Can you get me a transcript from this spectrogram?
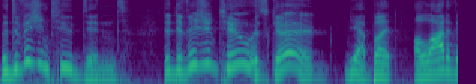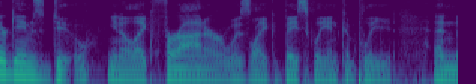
the Division 2 didn't. The Division Two was good. Yeah, but a lot of their games do. You know, like For Honor was like basically incomplete. And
